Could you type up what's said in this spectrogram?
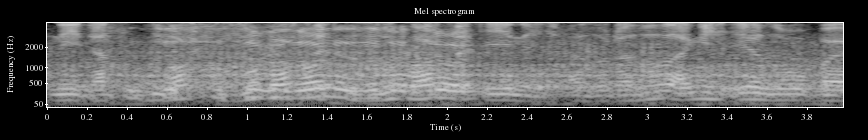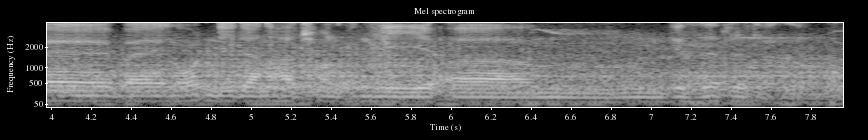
Nee, das, Das so, ist so sowieso eine so läuft's Situation. ja eh nicht. Also das ist eigentlich eher so bei, bei Leuten, die dann halt schon irgendwie ähm, gesettelter sind.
